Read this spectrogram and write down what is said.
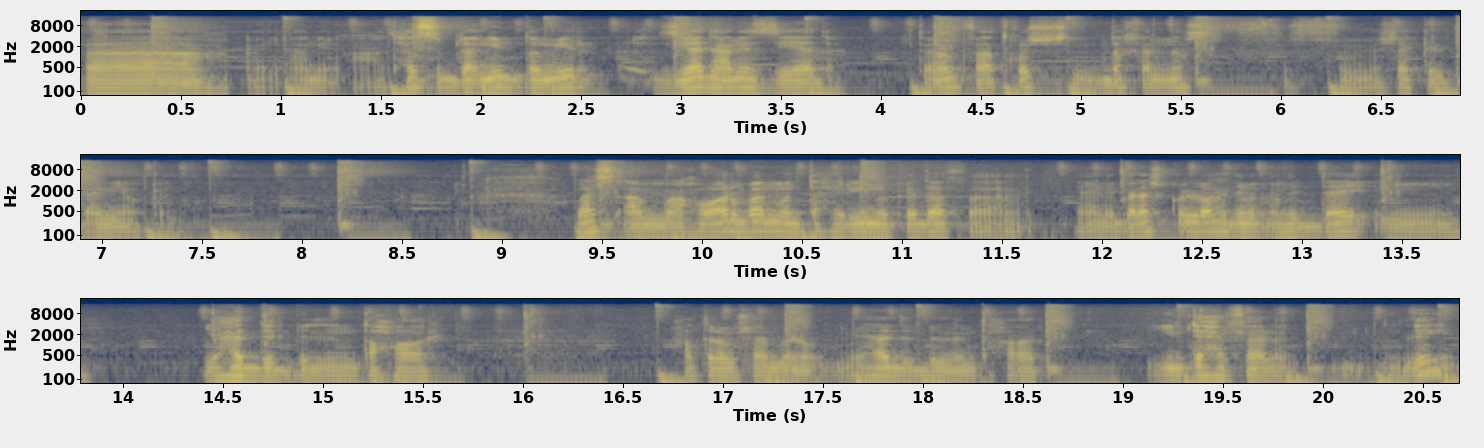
ف يعني هتحس بتأنيب ضمير زيادة عن الزيادة تمام؟ فهتخش تدخل نفسك في مشاكل تانية وكده. بس أما حوار بقى المنتحرين وكده ف يعني بلاش كل واحد يبقى متضايق يهدد بالانتحار. حتى لو مش هيعمله يهدد بالانتحار. ينتحر فعلا. ليه؟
